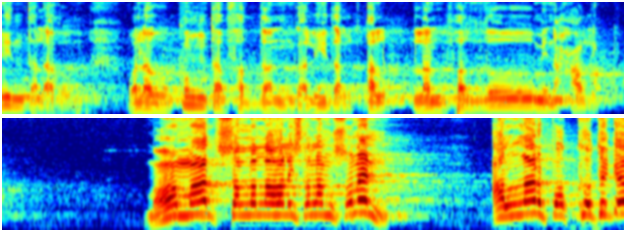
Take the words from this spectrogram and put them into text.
লিনতালাহুম, ওয়ালাউ কুনতা ফাদ্দান গালিদাল কালব লান ফাদ্দু মিন হাওলিক। মোহাম্মদ সাল্লাল্লাহু আলাইহি সাল্লাম শোনেন, আল্লাহর পক্ষ থেকে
